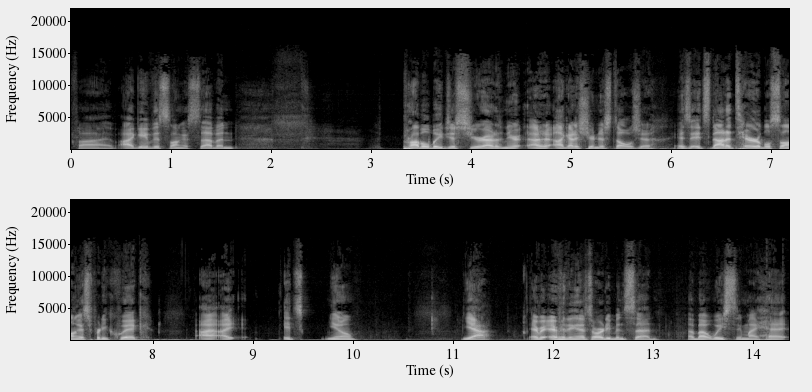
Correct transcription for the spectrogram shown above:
five. I gave this song a seven. Probably just sheer out of near. I, I got to sheer nostalgia. It's, it's not a terrible song. It's pretty quick. I, I it's you know, yeah, every, everything that's already been said. about wasting my head,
